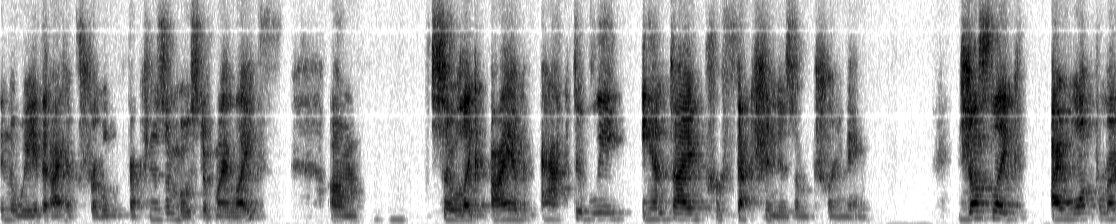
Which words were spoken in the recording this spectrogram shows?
in the way that I have struggled with perfectionism most of my life. Um, so like I am actively anti-perfectionism training. Just like I want from a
